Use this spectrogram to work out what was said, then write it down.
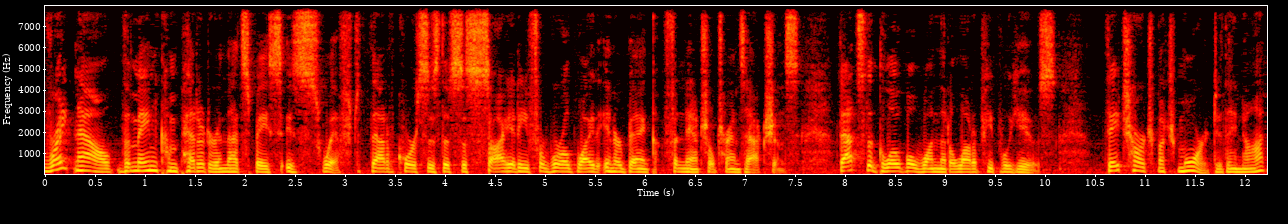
Right now, the main competitor in that space is SWIFT. That, of course, is the Society for Worldwide Interbank Financial Transactions. That's the global one that a lot of people use they charge much more, do they not?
